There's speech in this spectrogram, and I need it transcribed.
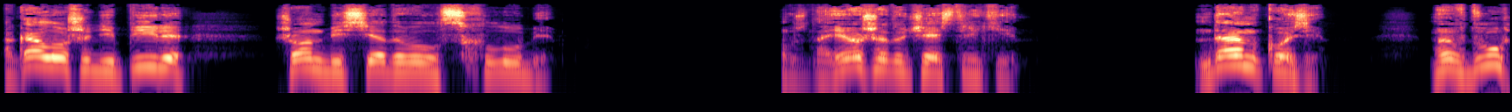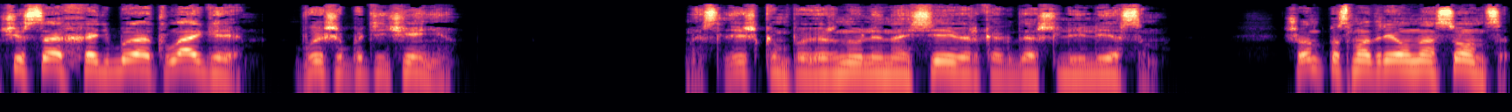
Пока лошади пили, Шон беседовал с Хлуби. «Узнаешь эту часть реки?» «Да, Нкози. Мы в двух часах ходьбы от лагеря, выше по течению». Мы слишком повернули на север, когда шли лесом. Шон посмотрел на солнце.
